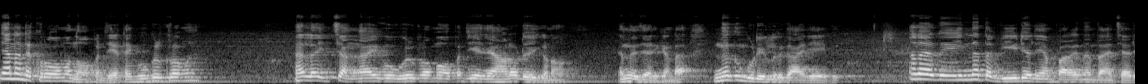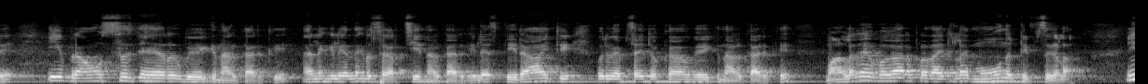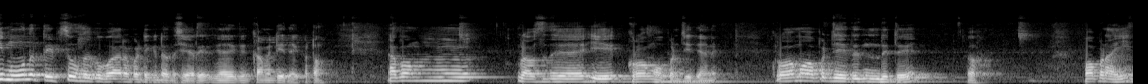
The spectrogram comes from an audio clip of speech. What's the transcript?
ഞാൻ എന്റെ ക്രോം ഒന്ന് ഓപ്പൺ ചെയ്യട്ടെ ഗൂഗിൾ ക്രോം അല്ല ഈ ചങ്ങായി ഗൂഗിൾ ക്രോം ഓപ്പൺ ചെയ്യാൻ ആളോട് ചോദിക്കണോ? എന്ന് വിചാരിക്കണ്ട. നിങ്ങൾക്കും കൂടിയുള്ളൊരു കാര്യം ഇത്. അതായത് ഇന്നത്തെ വീഡിയോയിൽ ഞാൻ പറയുന്നത് എന്താണെന്ന് വെച്ചാൽ ഈ ബ്രൗസർ ഉപയോഗിക്കുന്ന ആൾക്കാർക്ക് അല്ലെങ്കിൽ എന്തെങ്കിലും സെർച്ച് ചെയ്യുന്ന ആൾക്കാർക്ക് ഇല്ലെ സ്ഥിരമായിട്ട് ഒരു വെബ്സൈറ്റൊക്കെ ഉപയോഗിക്കുന്ന ആൾക്കാർക്ക് വളരെ ഉപകാരപ്രദമായിട്ടുള്ള മൂന്ന് ടിപ്സുകളാണ് ഈ മൂന്ന് ടിപ്സ് നിങ്ങൾക്ക് ഉപകാരപ്പെട്ടിട്ടുണ്ടെന്ന് ഷെയർ കമന്റ് ചെയ്തേക്കട്ടോ അപ്പം ബ്രൗസർ ഈ ക്രോം ഓപ്പൺ ചെയ്ത് ഞാൻ ക്രോം ഓപ്പൺ ചെയ്ത് നിന്നിട്ട് ഓ ഓപ്പണായി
